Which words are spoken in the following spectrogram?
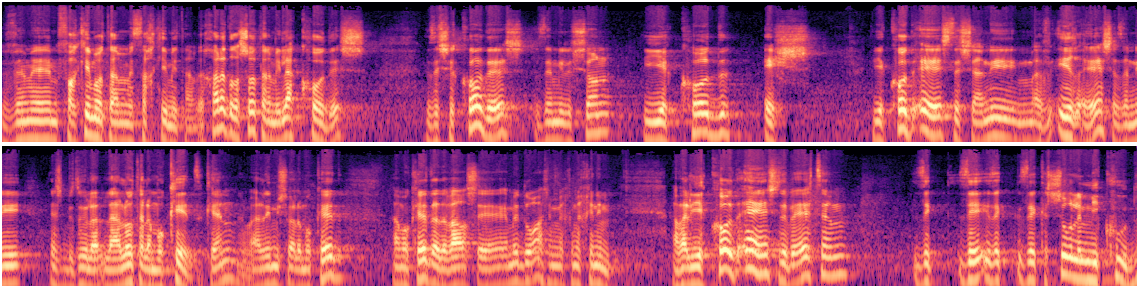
ומפרקים אותם ומשחקים איתם. ואחת הדרשות על המילה קודש, זה שקודש זה מלשון יקוד אש. יקוד אש זה שאני מבעיר אש, אז אני, יש ביטוי לעלות על המוקד, כן? מעלים מישהו על המוקד, המוקד זה הדבר שמדורה שמכינים. אבל יקוד אש זה בעצם, זה, זה, זה, זה קשור למיקוד,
